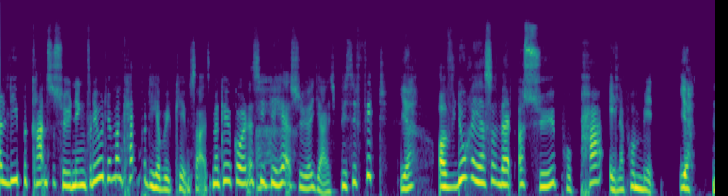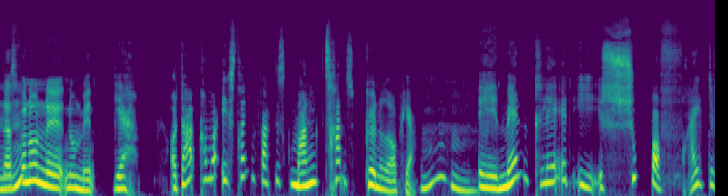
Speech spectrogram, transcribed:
at lige begrænse søgningen, for det er jo det, man kan på de her webcam sites. Man kan jo gå ind og sige, at det her søger jeg specifikt. Ja. Og nu har jeg så valgt at søge på par eller på mænd. Ja, Lad os Mhm. få nogle, øh, nogle mænd. Ja, og der kommer ekstremt faktisk mange transkønnede op her. Mm. Øh, mænd klædt i super frægte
